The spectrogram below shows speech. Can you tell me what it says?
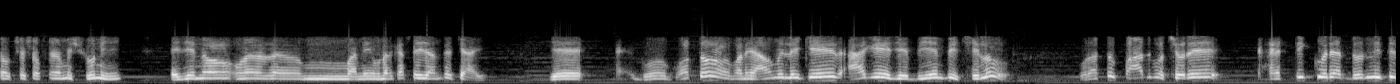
টকশো সবসময় আমি শুনি। এই জন্য ওনার মানে ওনার কাছে জানতে চাই যে গত মানে আওয়ামী লীগের আগে যে বিএনপি ছিল, ওরা তো পাঁচ বছরে হ্যাট্রিক করে দুর্নীতি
